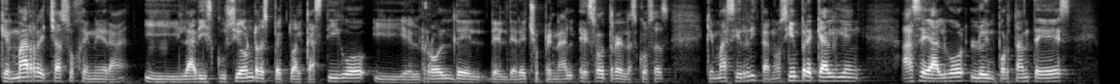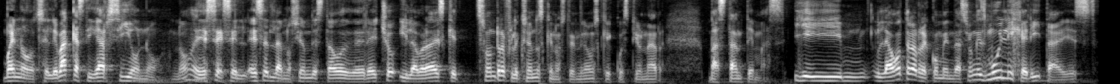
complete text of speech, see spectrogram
que más rechazo genera y la discusión respecto al castigo y el rol del, del, derecho penal es otra de las cosas que más irrita, ¿no? Siempre que alguien hace algo, lo importante es bueno, ¿se le va a castigar sí o no? ¿no? Ese es esa es la noción de Estado de Derecho y la verdad es que son reflexiones que nos tendremos que cuestionar bastante más. Y mm, la otra recomendación es muy ligerita, es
